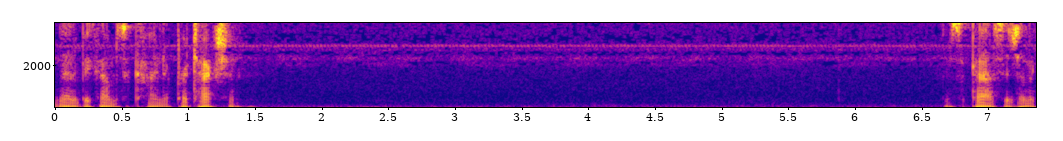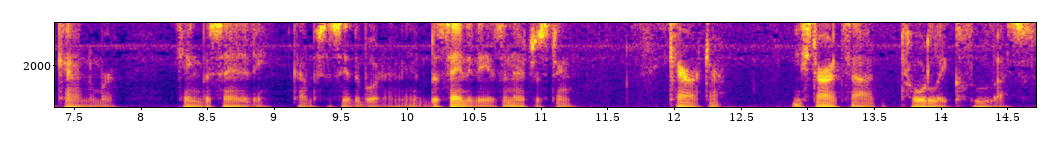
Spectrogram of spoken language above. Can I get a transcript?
Then it becomes a kind of protection. There's a passage in the canon where King Pasenadi comes to see the Buddha. Pasenadi is an interesting character. He starts out totally clueless.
